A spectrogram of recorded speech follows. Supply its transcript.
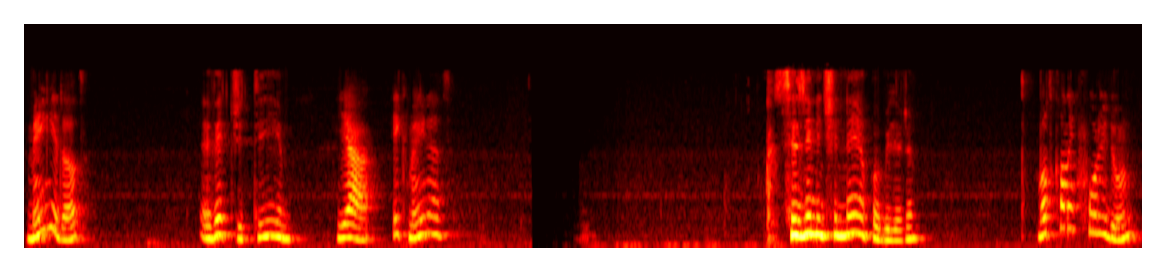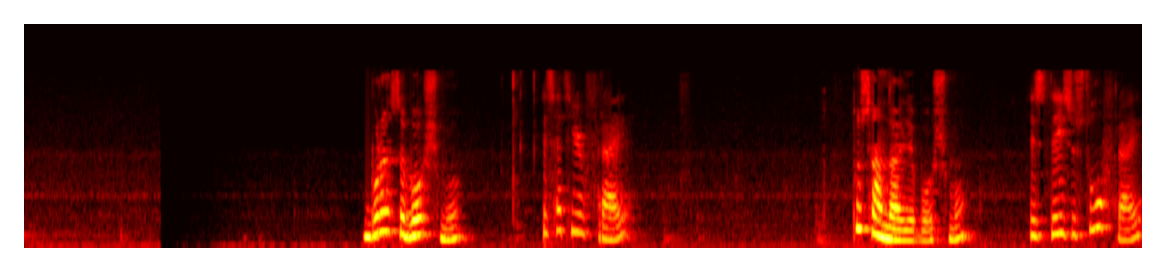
Meen je dat? Evet, ciddiyim. Ja, ik meen het. Sizin için ne yapabilirim? Wat kan ik voor u doen? Burası boş mu? Is het hier vrij? Bu sandalye boş mu? Is deze stoel vrij?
